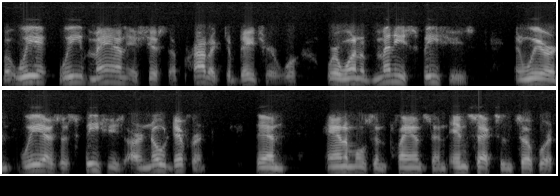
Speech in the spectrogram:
But we, we man is just a product of nature. We're, we're one of many species, and we are we as a species are no different than animals and plants and insects and so forth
